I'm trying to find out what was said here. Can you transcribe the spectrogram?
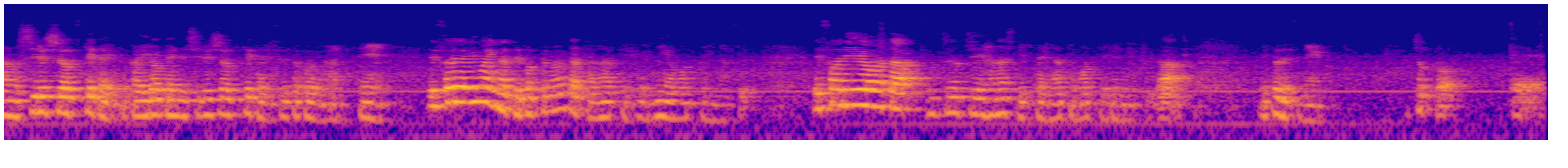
あの印をつけたりとか色ペンで印をつけたりするところがあってでそれは今になってとっても良かったなっていうふうに思っています。でその理由はまた後々話していきたいなと思っているんですがえっ、ー、とですねちょっと、え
